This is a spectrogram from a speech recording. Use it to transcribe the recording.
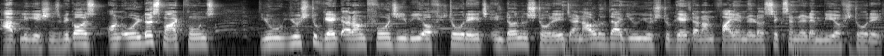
applications because on older smartphones, you used to get around 4 GB of storage, internal storage, and out of that you used to get around 500 or 600 MB of storage.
